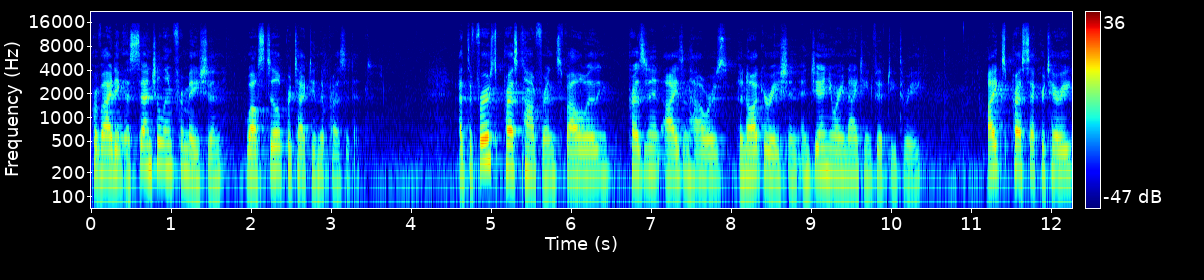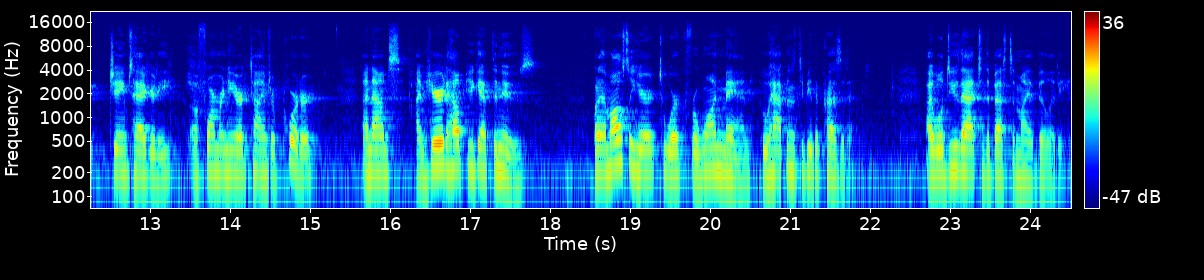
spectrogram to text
providing essential information while still protecting the president. At the first press conference following President Eisenhower's inauguration in January 1953, Ike's press secretary, James Hagerty, a former New York Times reporter, announced, I'm here to help you get the news, but I'm also here to work for one man who happens to be the president. I will do that to the best of my ability.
